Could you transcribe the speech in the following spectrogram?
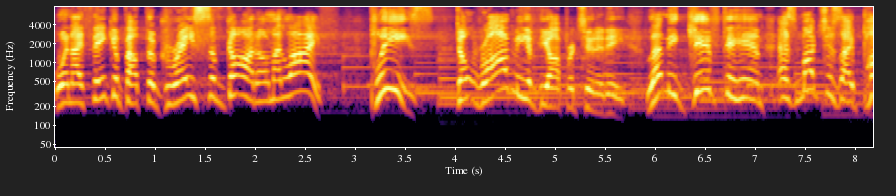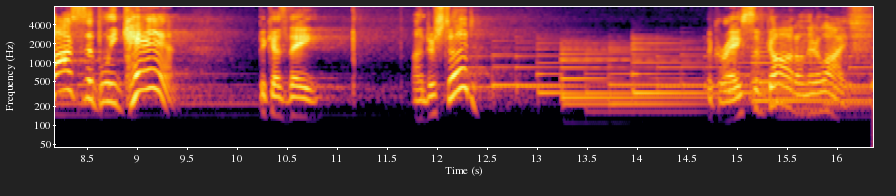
when I think about the grace of God on my life? Please don't rob me of the opportunity. Let me give to Him as much as I possibly can because they understood the grace of God on their life.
